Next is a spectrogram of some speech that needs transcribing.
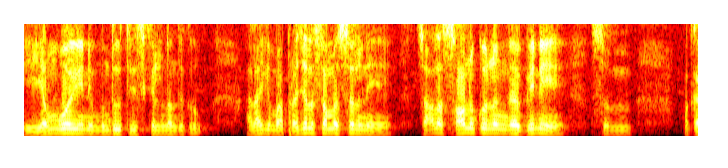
ఈ ఎంఓఈని ముందుకు తీసుకెళ్ళినందుకు అలాగే మా ప్రజల సమస్యల్ని చాలా సానుకూలంగా విని ఒక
